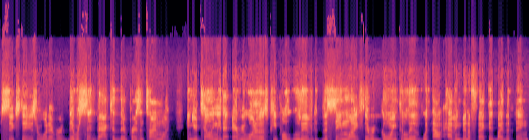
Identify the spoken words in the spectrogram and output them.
six days or whatever. They were sent back to their present timeline. And you're telling me that every one of those people lived the same life they were going to live without having been affected by the thing?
